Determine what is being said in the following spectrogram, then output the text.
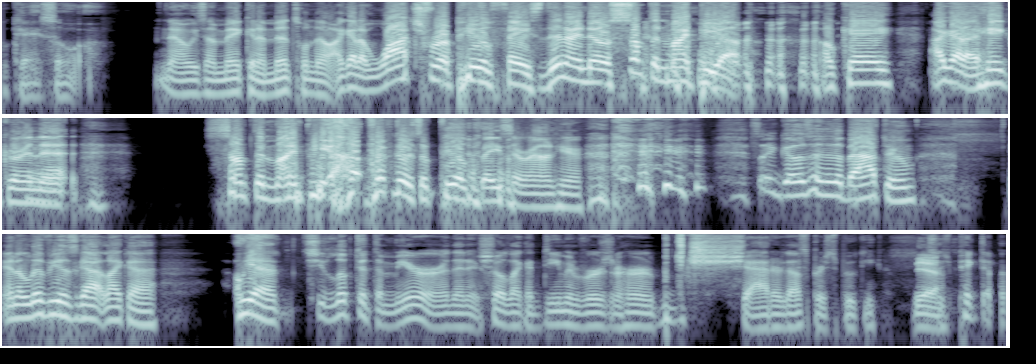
okay so uh, now he's I'm making a mental note. I gotta watch for a peeled face. Then i know something might be up okay? I got a hanker in that something might be up if there's a peeled face around here. So he goes into the bathroom and olivia's got like a oh yeah she looked at the mirror and then it showed like a demon version of her and shattered. That's pretty spooky. Yeah. she's picked up a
